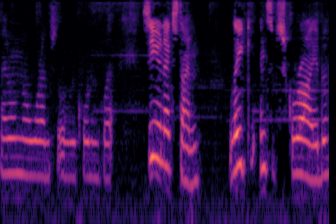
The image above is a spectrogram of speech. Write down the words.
I don't know what I'm still recording, but see you next time. Like and subscribe.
